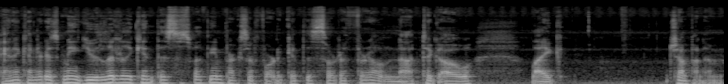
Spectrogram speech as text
Anna Kendrick is me. You literally can't. This is what theme parks are for to get this sort of thrill, not to go, like, jump on him.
